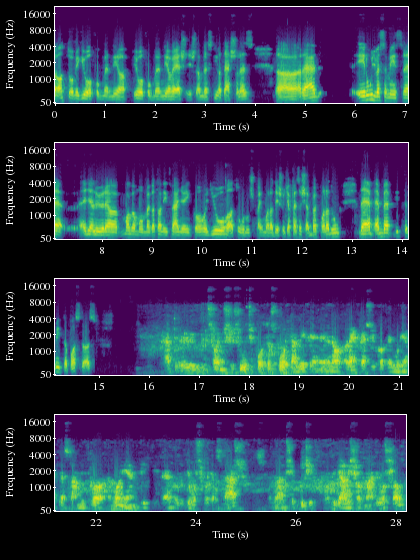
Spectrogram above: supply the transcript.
attól még jól fog menni a, jól fog menni a verseny, és nem lesz kihatással ez rád. Én úgy veszem észre egyelőre a magamon meg a tanítványainkon, hogy jó, ha a tónus megmarad, és hogyha feszesebbek maradunk, de ebbe mit, mit tapasztalsz? hát sajnos súlycsoportos sportágéken a legfelső kategóriát leszámítva van ilyen kitétel, hogy gyors fogyasztás, legalábbis egy kicsit ideálisabb, gyorsabb,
